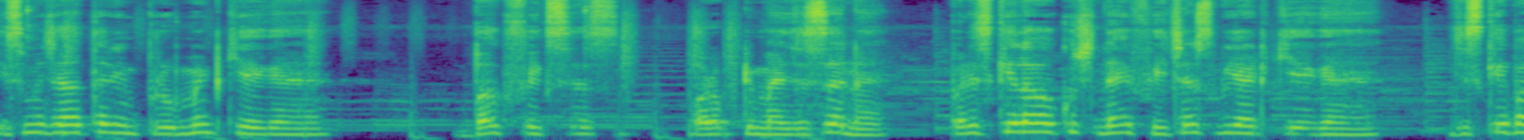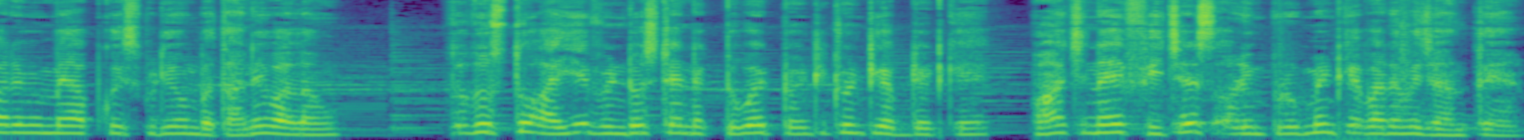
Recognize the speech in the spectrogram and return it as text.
इसमें ज़्यादातर इम्प्रूवमेंट किए गए हैं। बग फिक्सेस और ऑप्टिमाइजेशन है, पर इसके अलावा कुछ नए फीचर्स भी ऐड किए गए हैं, जिसके बारे में मैं आपको इस वीडियो में बताने वाला हूँ। तो दोस्तों, आइए विंडोज़ 10 अक्टूबर 2020 अपडेट के पाँच नए फीचर्स और इम्प्रूवमेंट के बारे में जानते हैं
